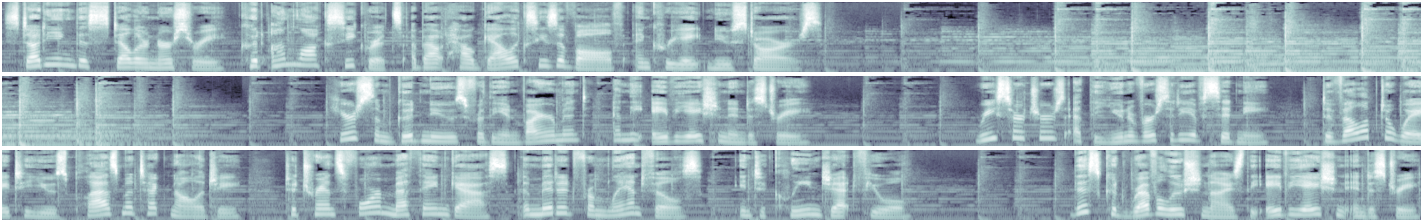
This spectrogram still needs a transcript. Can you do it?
Studying this stellar nursery could unlock secrets about how galaxies evolve and create new stars. Here's some good news for the environment and the aviation industry. Researchers at the University of Sydney developed a way to use plasma technology to transform methane gas emitted from landfills into clean jet fuel. This could revolutionize the aviation industry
